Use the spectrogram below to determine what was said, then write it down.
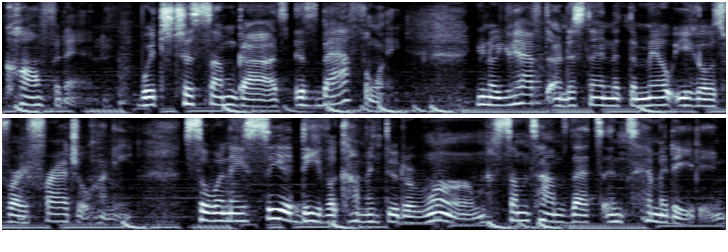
confident, which to some guys is baffling. You know, you have to understand that the male ego is very fragile, honey. So when they see a diva coming through the room, sometimes that's intimidating.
